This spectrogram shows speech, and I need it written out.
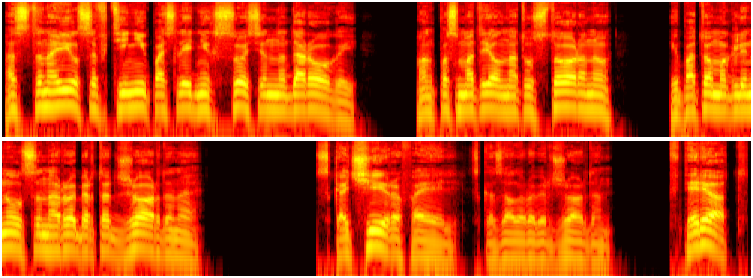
остановился в тени последних сосен на дорогой. Он посмотрел на ту сторону и потом оглянулся на Роберта Джордана. «Скачи, Рафаэль», — сказал Роберт Джордан. «Вперед!»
